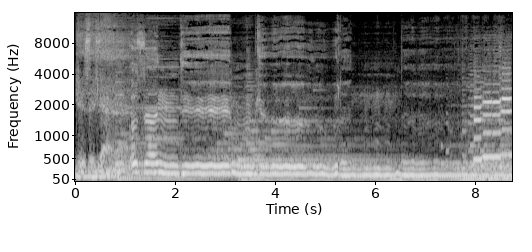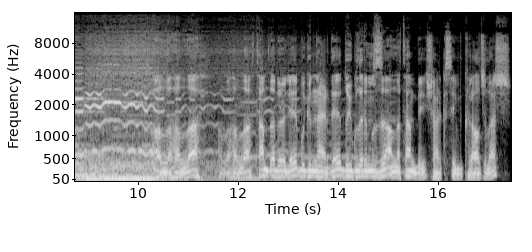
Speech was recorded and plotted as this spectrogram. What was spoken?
Gezegen Özendim Allah Allah Allah Allah tam da böyle bugünlerde duygularımızı anlatan bir şarkı sevgili kralcılar.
